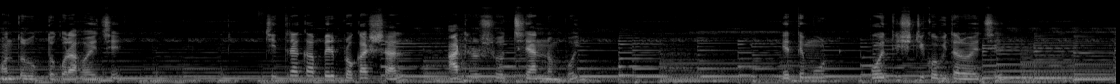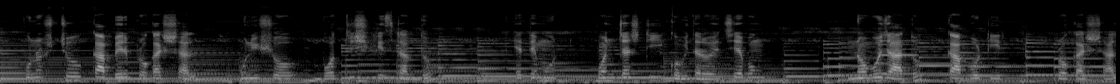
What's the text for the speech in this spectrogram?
অন্তর্ভুক্ত করা হয়েছে। চিত্রাকাব্যের প্রকাশ সাল আঠারোশো ছিয়ানব্বই। এতে মোট পঁয়ত্রিশটি কবিতা রয়েছে। পুনশ্চ কাব্যের প্রকাশ সাল উনিশশো বত্রিশ খ্রিস্টাব্দ। এতে মোট পঞ্চাশটি কবিতা রয়েছে এবং নবজাতক কাব্যটির প্রকাশ সাল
